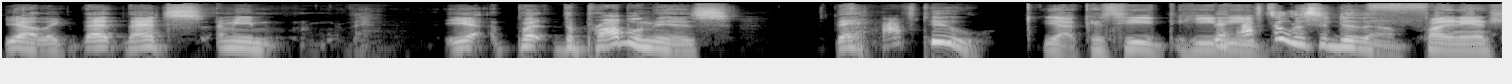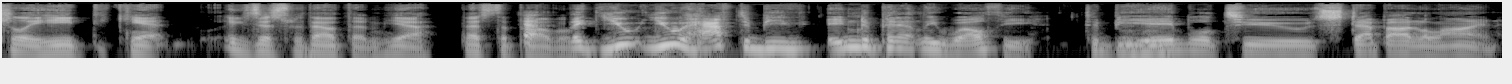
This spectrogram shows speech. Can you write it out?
yeah like that that's i mean yeah but the problem is they have to Yeah, because he he they have to listen to them financially he can't exist without them. Yeah, that's the Yeah, problem. like you you have to be independently wealthy to be Mhm. able to step out of line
